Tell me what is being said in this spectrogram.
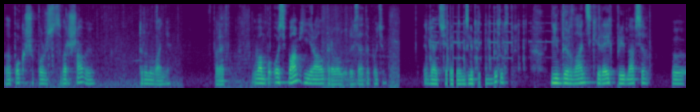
Але поки що поруч з Варшавою. Тренування. Вперед. Вам ось вам генерал треба буде взяти потім. Я не підбив тут. Нідерландський рейх приєднався в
